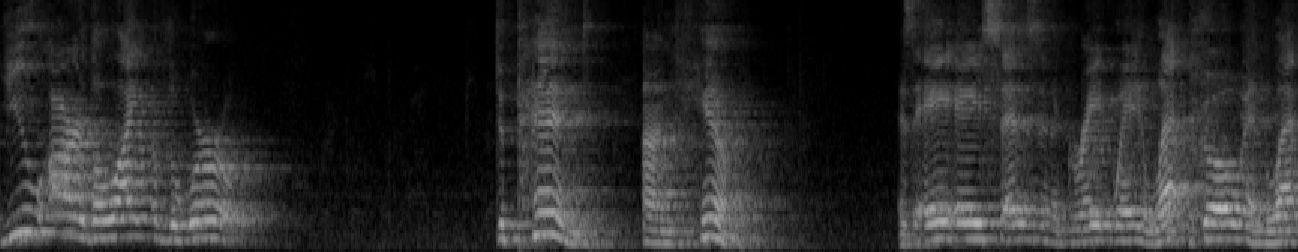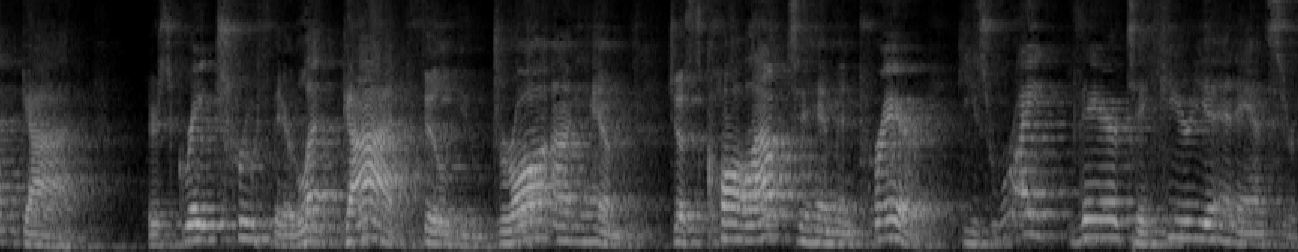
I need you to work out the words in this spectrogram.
You are the light of the world. Depend on Him. As AA says in a great way, let go and let God. There's great truth there. Let God fill you. Draw on Him. Just call out to Him in prayer. He's right there to hear you and answer.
